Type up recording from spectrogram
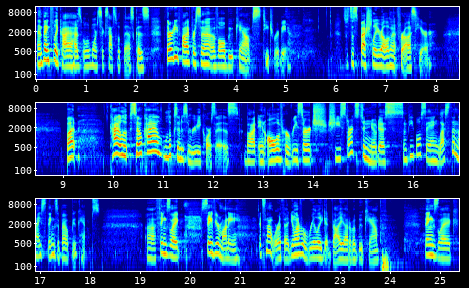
And thankfully, Kaya has a little more success with this because 35% of all boot camps teach Ruby. So it's especially relevant for us here. But Kaya, so Kaya looks into some Ruby courses, but in all of her research, she starts to notice some people saying less than nice things about boot camps. Uh, things like, save your money, it's not worth it, you'll never really get value out of a boot camp. Things like,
